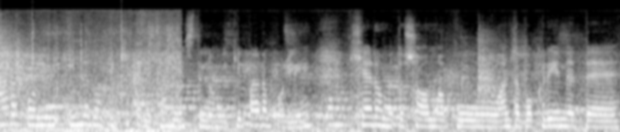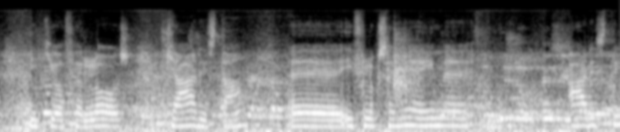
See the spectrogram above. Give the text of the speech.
πάρα πολύ, είναι δοτική τελικά η αστυνομική, πάρα πολύ. Χαίρομαι το σώμα που ανταποκρίνεται οικειοθελώς και άριστα. Ε, η φιλοξενία είναι άριστη.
